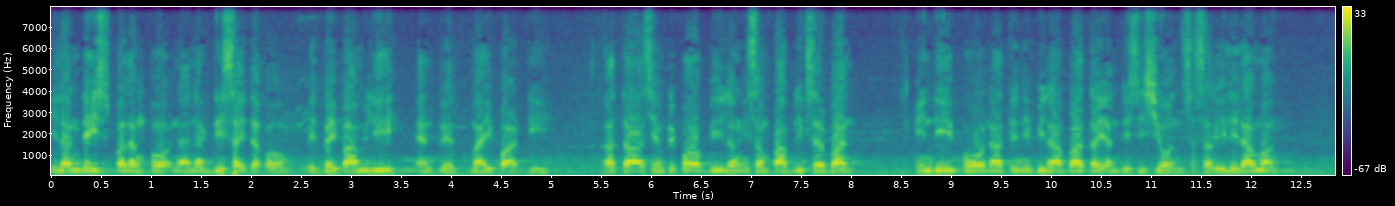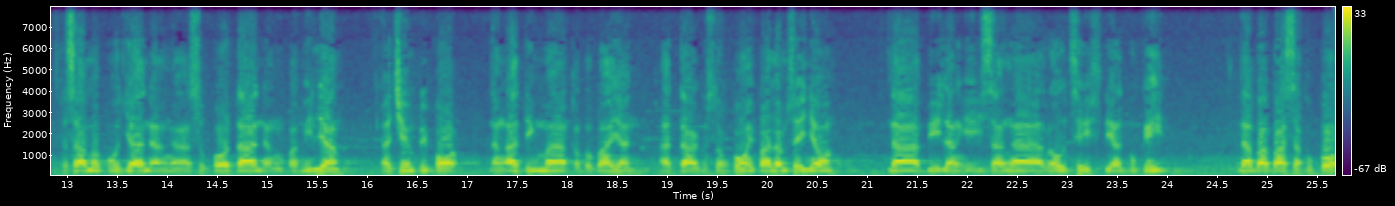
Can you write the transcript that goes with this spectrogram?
ilang days pa lang po na nag-decide ako with my family and with my party. At ah, siyempre po, bilang isang public servant, hindi po natin ibinabatay ang desisyon sa sarili lamang. Kasama po dyan ang ah, suporta ng pamilya at siyempre po ng ating mga kababayan. At ah, gusto ko pong ipaalam sa inyo na bilang isang ah, road safety advocate, nababasa ko po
